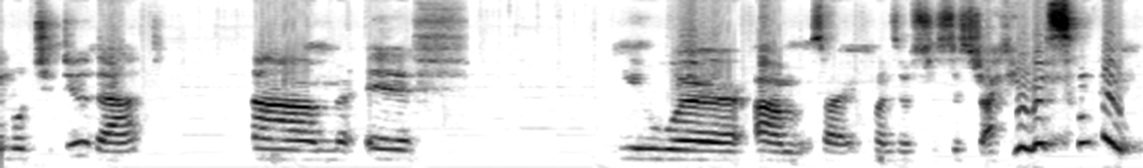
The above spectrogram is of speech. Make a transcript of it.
able to do that um, if you were. Um, sorry, Kwanzaa was just distracting me with something.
